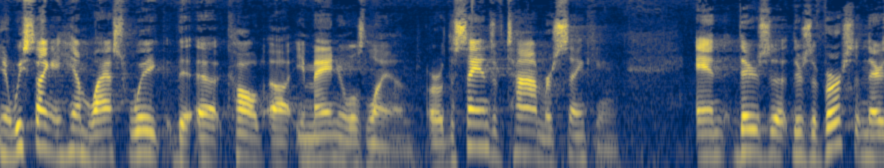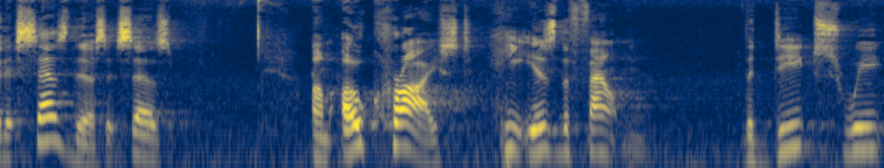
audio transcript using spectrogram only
You know, we sang a hymn last week that, uh, called uh, Emmanuel's Land, or The Sands of Time Are Sinking. And there's a, there's a verse in there that says this it says, um, O Christ, He is the fountain, the deep, sweet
